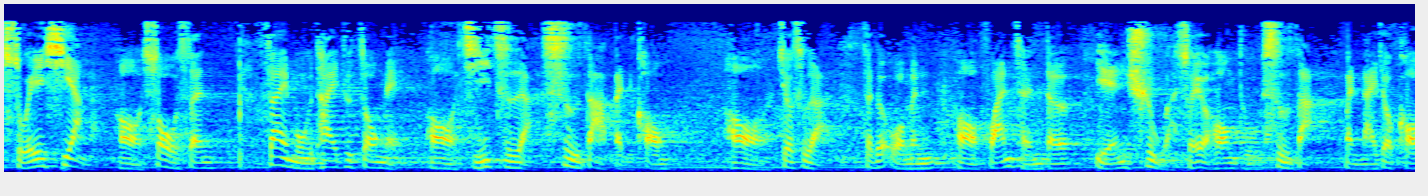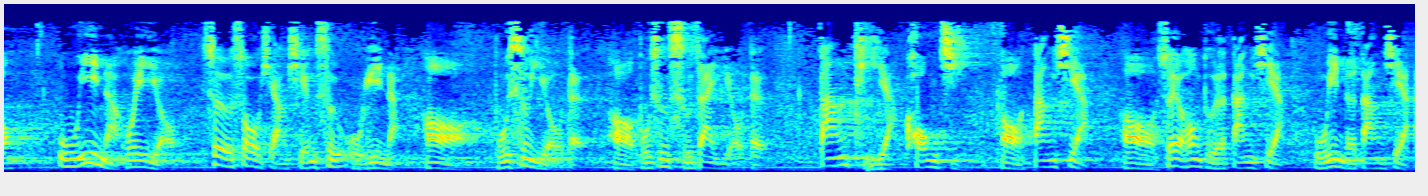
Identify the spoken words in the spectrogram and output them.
随相哦受身，在母胎之中呢，哦即之啊四大本空哦，就是啊这个我们哦凡尘的元素啊，水有风土四大。本来就空，五蕴啊会有色受想行识五蕴啊，哦，不是有的，哦，不是实在有的，当体呀空寂，哦，当下，哦，所有风土的当下，无印的当下，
